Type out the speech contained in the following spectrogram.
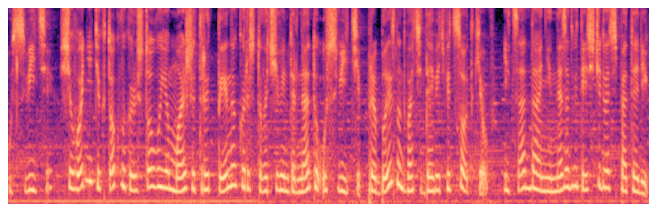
у світі. Сьогодні TikTok використовує майже третина користувачів інтернету у світі, приблизно 29%. І це дані не за 2025 рік,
